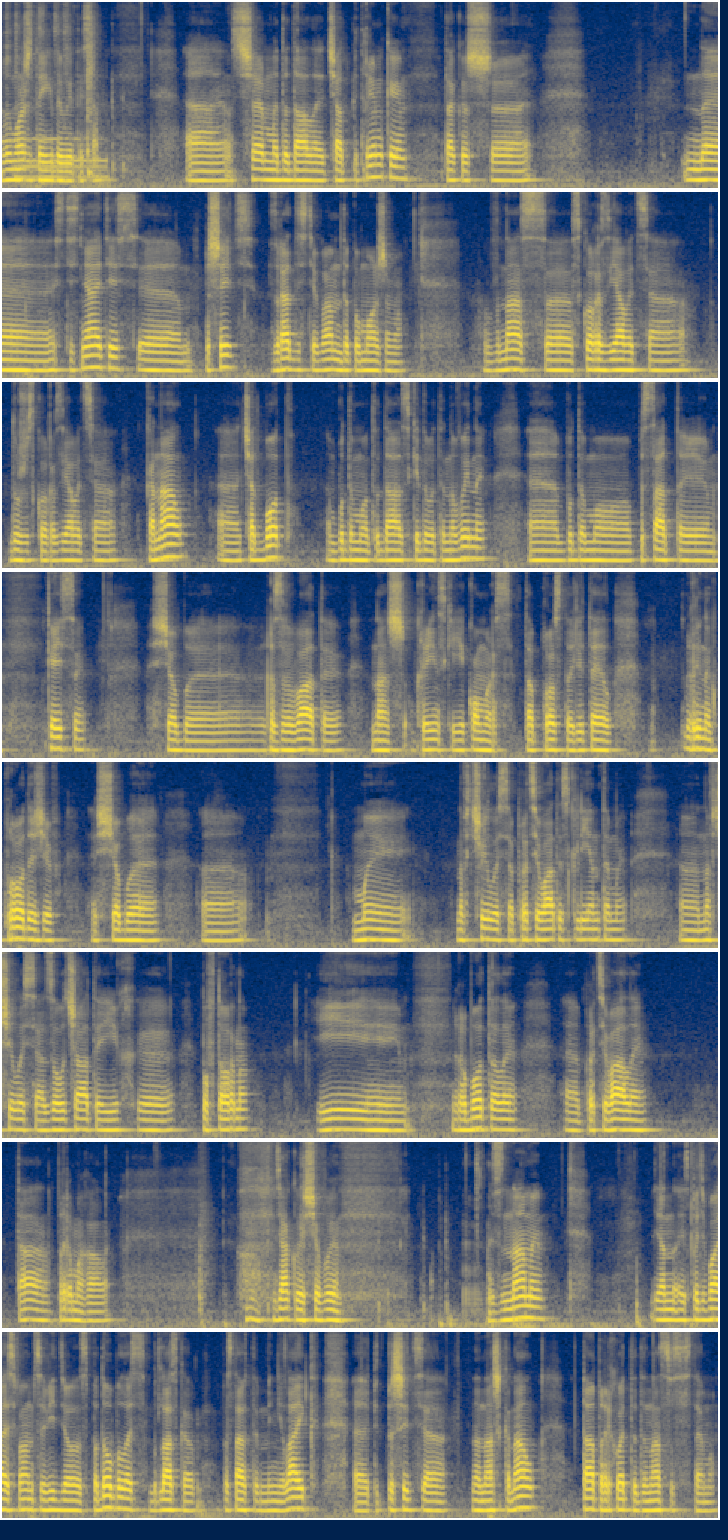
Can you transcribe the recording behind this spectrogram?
ви можете їх дивитися. Е, Ще ми додали чат підтримки. Також е, не стісняйтесь, е, пишіть, з радістю вам допоможемо. В нас скоро з'явиться, дуже скоро з'явиться канал, чат-бот. Будемо туди скидувати новини, будемо писати кейси, щоб е, розвивати наш український e-commerce та просто рітейл, ринок продажів, щоб е, ми навчилися працювати з клієнтами, е, навчилися залучати їх е, повторно і роботали, е, працювали та перемагали. Дякую, що ви з нами. Я сподіваюся, вам це відео сподобалось. Будь ласка, поставте мені лайк, е, підпишіться на наш канал та переходьте до нас у систему.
